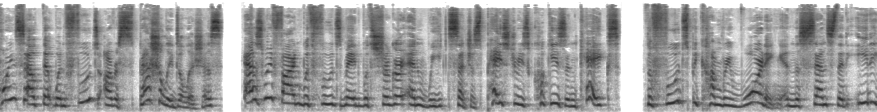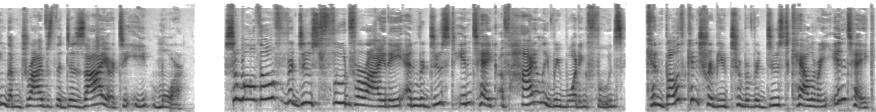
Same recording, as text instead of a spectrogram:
points out that when foods are especially delicious, as we find with foods made with sugar and wheat, such as pastries, cookies, and cakes, the foods become rewarding in the sense that eating them drives the desire to eat more. So, although reduced food variety and reduced intake of highly rewarding foods can both contribute to a reduced calorie intake,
